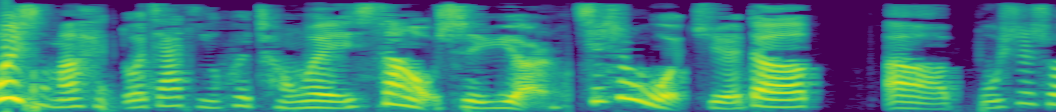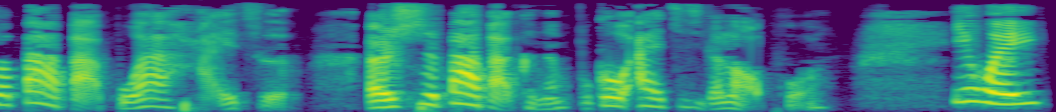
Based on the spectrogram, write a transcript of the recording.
为什么很多家庭会成为丧偶式育儿？其实我觉得，呃，不是说爸爸不爱孩子，而是爸爸可能不够爱自己的老婆，因为。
